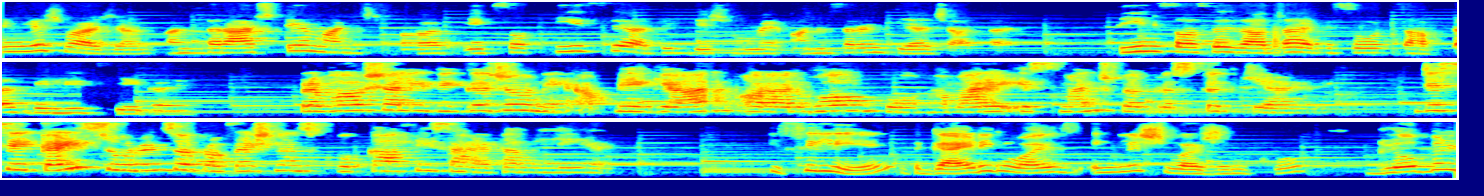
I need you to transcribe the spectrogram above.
English version अंतर्राष्ट्रीय मंच पर 130 से अधिक देशों में अनुसरण किया जाता है। 300 से ज़्यादा एपिसोड अब तक रिलीज़ किए गए प्रभावशाली दिग्गजों ने अपने ज्ञान और अनुभवों को हमारे इस मंच पर प्रस्तुत किया है जिससे कई स्टूडेंट्स और प्रोफेशनल्स को काफ़ी सहायता मिली है। इसीलिए the guiding voice English version को ग्लोबल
